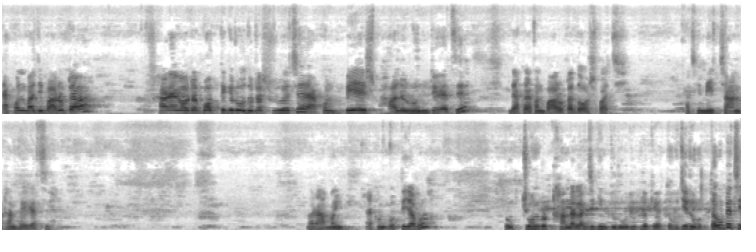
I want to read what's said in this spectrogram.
এখন বাজে বারোটা সাড়ে এগারোটার পর থেকে রোদ ওঠা শুরু হয়েছে এখন বেশ ভালো রোদ উঠে গেছে। দেখো এখন বারোটা দশ বাজে। আজকে মেয়ের চান টান হয়ে গেছে। এবার আমি এখন করতে যাব। প্রচণ্ড ঠান্ডা লাগছে কিন্তু রোদ উঠলে কী হতো যে রোদটা উঠেছে,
